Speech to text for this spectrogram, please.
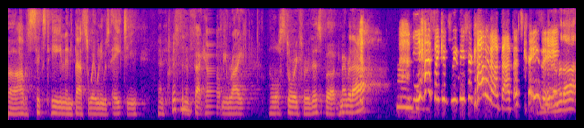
Uh, I was 16, and he passed away when he was 18. And Kristin, in fact, helped me write a little story for this book. Remember that? Yes, I completely forgot about that. That's crazy. Remember that?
